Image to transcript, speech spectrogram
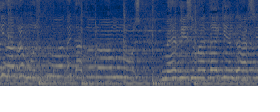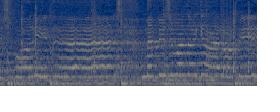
διάδρομους, δώδεκα δρόμους Με βίσματα και εντάσεις φορητές. Με βίσματα και αεροπειρατές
